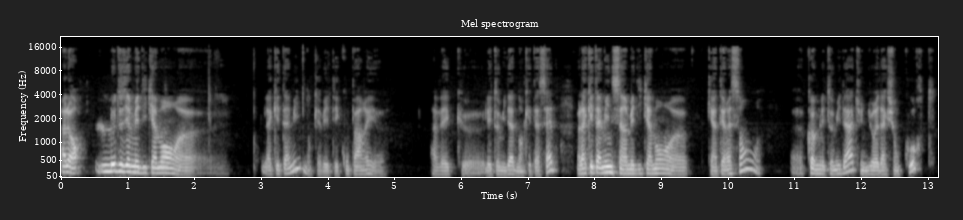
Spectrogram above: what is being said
Alors, le deuxième médicament, euh, la kétamine, donc qui avait été comparé avec l'étomidate dans Kétaced. La kétamine, c'est un médicament qui est intéressant, comme l'étomidate, une durée d'action courte,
